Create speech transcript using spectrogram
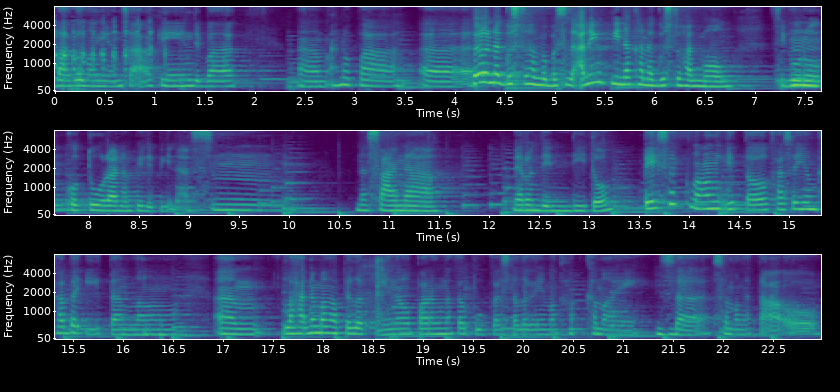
Bago lang yun sa akin, di ba? Um, ano pa? Ah, Pero nagustuhan mo ba sila? Ano yung pinaka nagustuhan mong siguro kultura ng Pilipinas? Na sana meron din dito? Basic lang ito kasi yung kabaitan lang. Um, lahat ng mga Pilipino parang nakabukas talaga yung mga ka- kamay sa sa mga tao.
